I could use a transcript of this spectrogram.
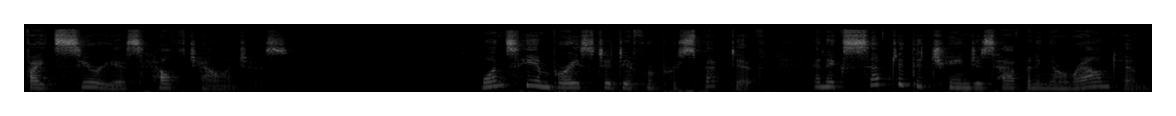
Fights Serious Health Challenges. Once he embraced a different perspective and accepted the changes happening around him,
